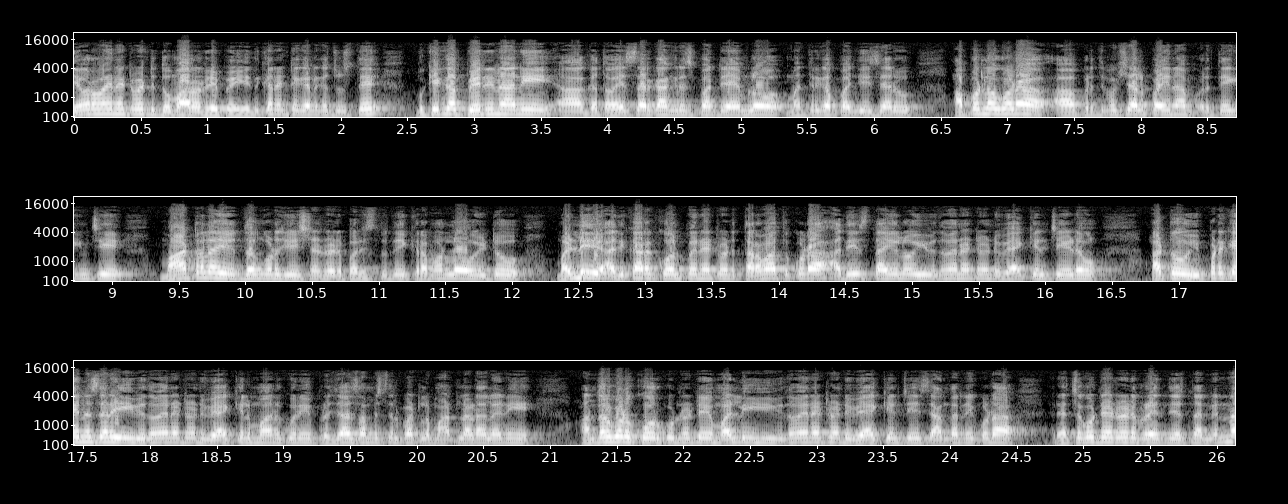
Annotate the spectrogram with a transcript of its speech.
తీవ్రమైనటువంటి దుమారం రేపాయి ఎందుకంటే కనుక చూస్తే ముఖ్యంగా పేనినాని గత వైఎస్ఆర్ కాంగ్రెస్ పార్టీ టైంలో మంత్రిగా పనిచేశారు అప్పట్లో కూడా ప్రతిపక్షాల పైన ప్రత్యేకించి మాటల యుద్ధం కూడా చేసినటువంటి పరిస్థితి క్రమంలో ఇటు మళ్ళీ అధికారం కోల్పోయినటువంటి తర్వాత కూడా అదే స్థాయిలో ఈ విధమైనటువంటి వ్యాఖ్యలు చేయడం అటు ఇప్పటికైనా సరే ఈ విధమైనటువంటి వ్యాఖ్యలు మానుకుని ప్రజా సమస్యల పట్ల మాట్లాడాలని అందరూ కూడా కోరుకుంటుంటే మళ్ళీ ఈ విధమైనటువంటి వ్యాఖ్యలు చేసి అందరినీ కూడా రెచ్చగొట్టేటువంటి ప్రయత్నం చేస్తున్నారు నిన్న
